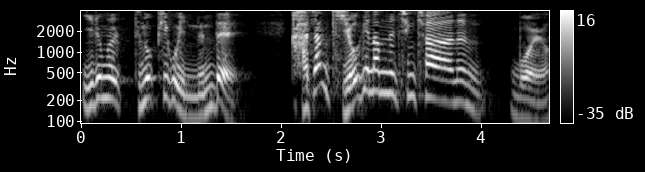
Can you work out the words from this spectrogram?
이름을 드높이고 있는데 가장 기억에 남는 칭찬은 뭐예요?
